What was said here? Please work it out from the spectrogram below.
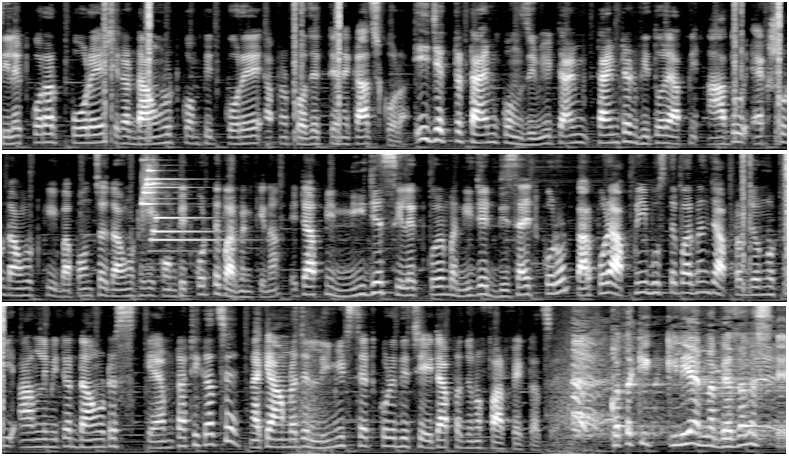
সিলেক্ট করার পরে সেটা ডাউনলোড কমপ্লিট করে আপনার প্রজেক্টে এনে কাজ করা। এই যে একটা টাইম কনজিউম এই টাইম টাইমটার ভিতরে আপনি আদৌ একশো ডাউনলোড কি বা পঞ্চাশ ডাউনলোড কি কমপ্লিট করতে পারবেন কিনা, এটা আপনি নিজে সিলেক্ট করুন বা নিজে ডিসাইড করুন। তারপরে আপনিই বুঝতে পারবেন যে আপনার জন্য কি আনলিমিটেড ডাউনলোডের স্ক্যামটা ঠিক আছে, নাকি আমরা যে লিমিট সেট করে দিচ্ছি, এটা আপনার জন্য পারফেক্ট আছে। কথা কি ক্লিয়ার না ভেজাল আছে?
